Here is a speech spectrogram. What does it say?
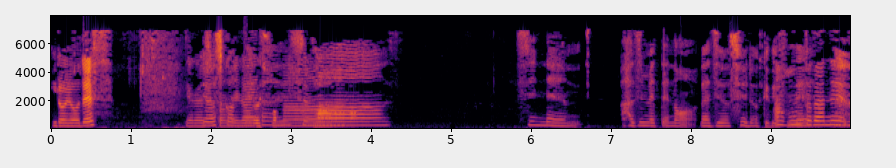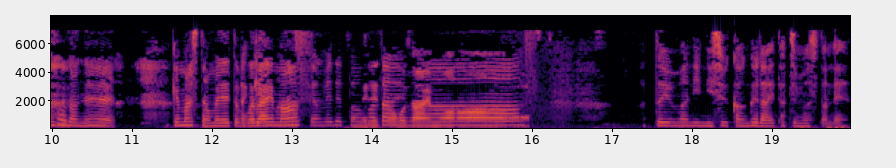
ひろよです。よろしくお願いします。ます。新年初めてのラジオ収録ですね。あ、本当だね。そうだね。明けましておめでとうございます。おめでとうおめでとうごございざいま。ますあっという間に2週間ぐらい経ちましたね。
